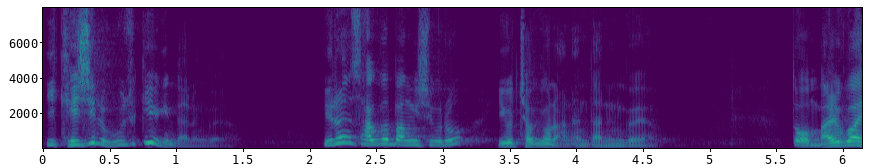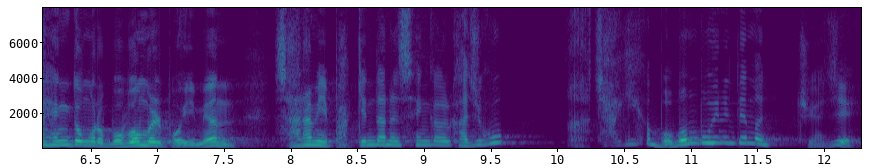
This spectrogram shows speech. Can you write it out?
이 계시를 우습게 여긴다는 거예요. 이런 사고 방식으로 이걸 적용을 안 한다는 거예요. 또 말과 행동으로 모범을 보이면 사람이 바뀐다는 생각을 가지고 아, 자기가 모범 보이는 데만 줘야지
